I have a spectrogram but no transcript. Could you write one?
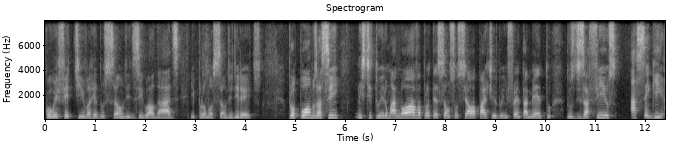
com efetiva redução de desigualdades e promoção de direitos. Propomos, assim, instituir uma nova proteção social a partir do enfrentamento dos desafios a seguir.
